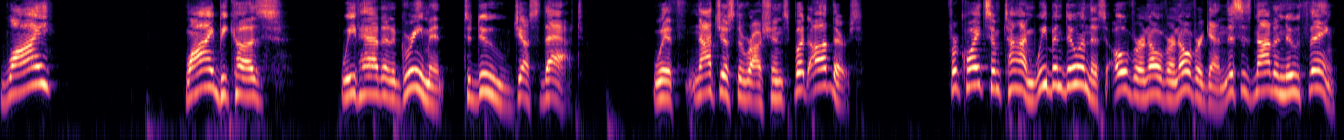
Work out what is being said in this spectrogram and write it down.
Why? Why? Because we've had an agreement to do just that with not just the Russians, but others. For quite some time. We've been doing this over and over and over again. This is not a new thing.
